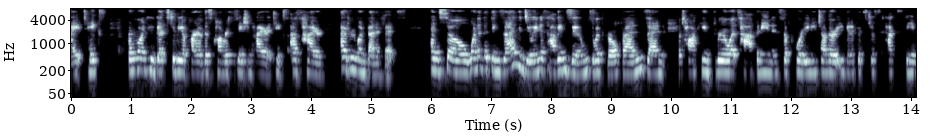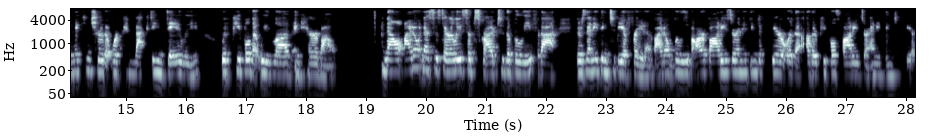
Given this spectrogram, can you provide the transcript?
right? It takes everyone who gets to be a part of this conversation higher, it takes us higher. Everyone benefits. And so, one of the things that I've been doing is having Zooms with girlfriends and talking through what's happening and supporting each other, even if it's just texting, making sure that we're connecting daily with people that we love and care about. Now, I don't necessarily subscribe to the belief that there's anything to be afraid of. I don't believe our bodies are anything to fear or that other people's bodies are anything to fear.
